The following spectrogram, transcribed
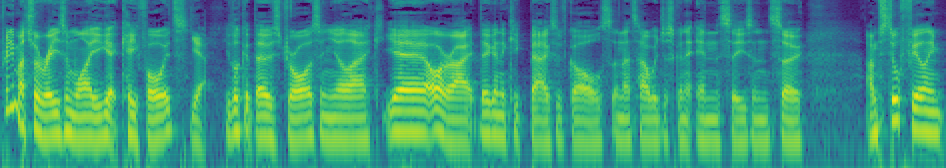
pretty much the reason why you get key forwards. Yeah. you look at those draws and you're like, yeah, all right, they're going to kick bags of goals, and that's how we're just going to end the season. So I'm still feeling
